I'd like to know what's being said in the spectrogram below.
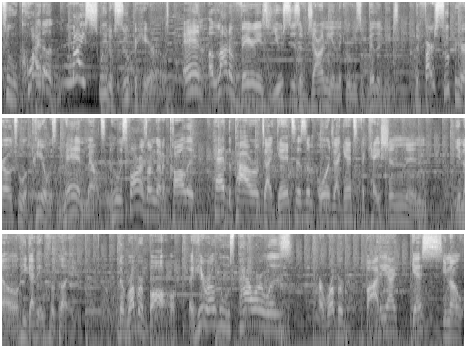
to quite a nice suite of superheroes and a lot of various uses of Johnny and the crew's abilities. The first superhero to appear was Man Mountain, who, as far as I'm gonna call it, had the power of gigantism or gigantification, and you know, he got hit with a plane. The Rubber Ball, a hero whose power was a rubber body, I guess, you know,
